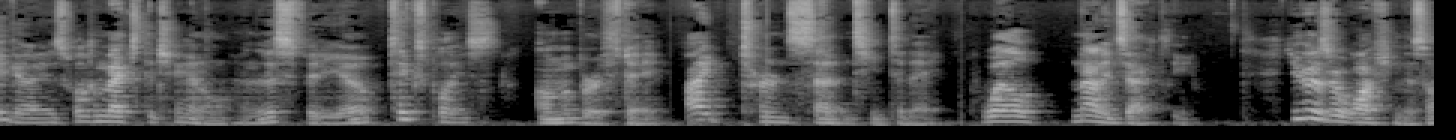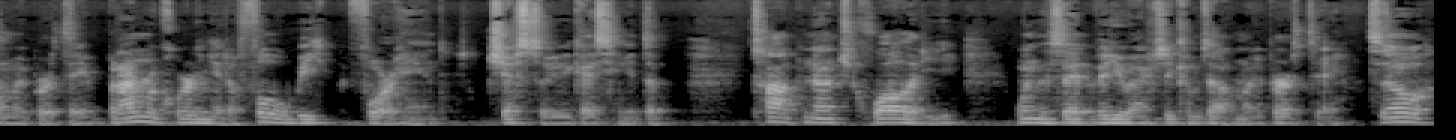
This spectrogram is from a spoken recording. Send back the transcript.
Hey guys, welcome back to the channel, and this video takes place on my birthday. I turned 17 today. Well, not exactly. You guys are watching this on my birthday, but I'm recording it a full week beforehand, just so you guys can get the top-notch quality when this uh, video actually comes out on my birthday. So,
